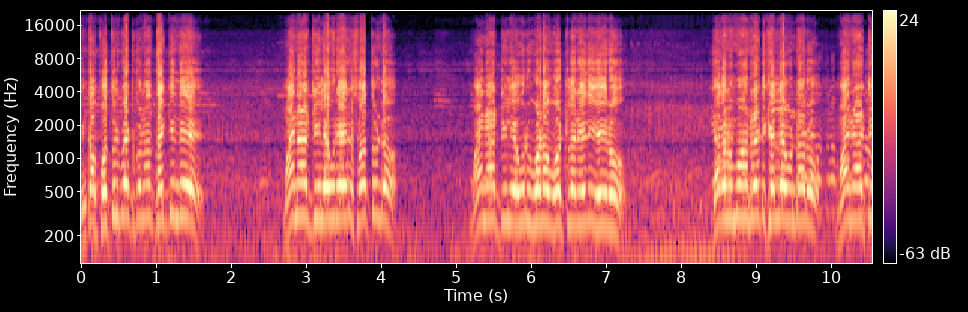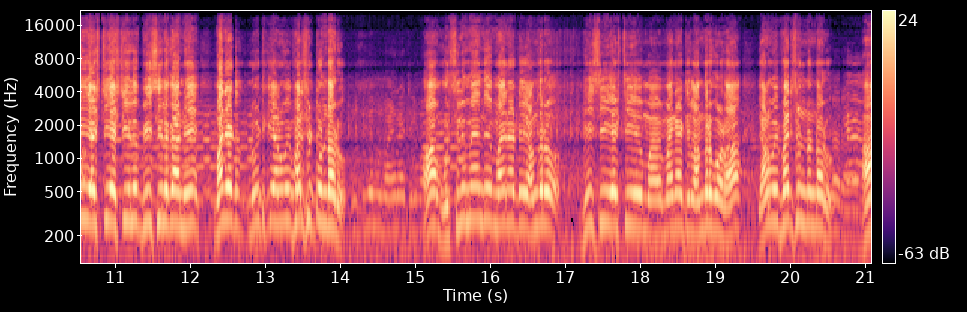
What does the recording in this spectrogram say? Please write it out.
ఇంకా పొత్తులు పెట్టుకున్నది తగ్గింది. మైనార్టీలు ఎవరు వేయరు? సొత్తుండు. మైనార్టీలు ఎవరు కూడా ఓట్లు అనేది వేయరు. జగన్మోహన్ రెడ్డికి వెళ్ళే ఉండారు మైనార్టీ ఎస్టీ ఎస్టీలు బీసీలు కానీ మైనార్టీ నూటికి ఎనభై పర్సెంట్ ఉండారు. ఆ, ముస్లిం ఏంది? మైనార్టీ అందరూ బీసీ ఎస్టీ మైనార్టీలు అందరూ కూడా ఎనభై పర్సెంట్ ఉన్నారు ఆ,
